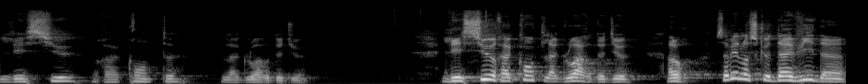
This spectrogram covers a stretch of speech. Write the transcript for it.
Les cieux racontent la gloire de Dieu. Les cieux racontent la gloire de Dieu. Alors, vous savez, lorsque David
